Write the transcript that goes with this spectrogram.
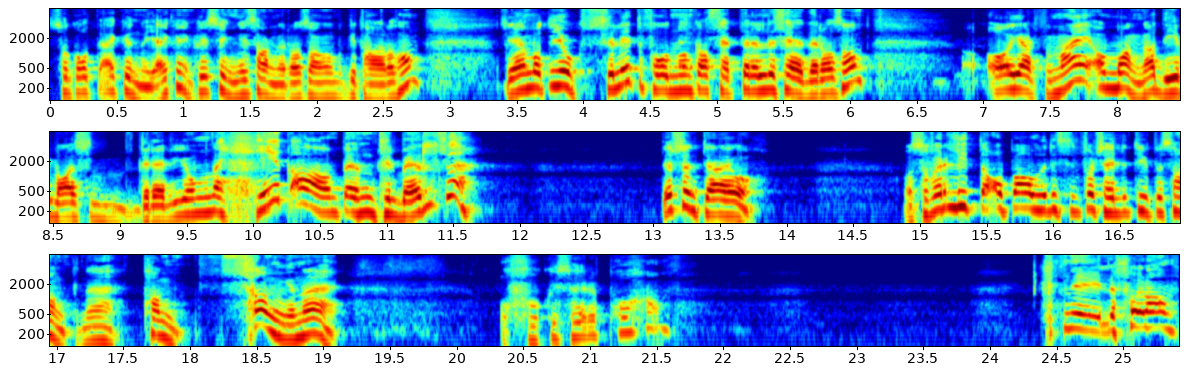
Så godt jeg kunne. Jeg kunne ikke synge sanger og sånn, gitar og sånn. Så jeg måtte jukse litt, få noen kassetter eller CD-er og sånt, og hjelpe meg. Og mange av de var, drev jo med noe helt annet enn tilbedelse. Det skjønte jeg jo. Og så var det litt opp av alle disse forskjellige typer sangene, sangene og fokusere på ham. Knele for ham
